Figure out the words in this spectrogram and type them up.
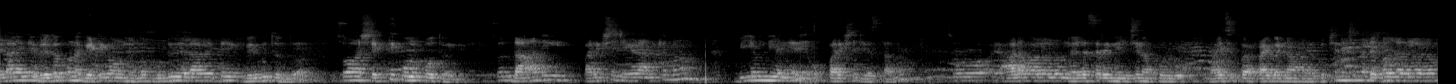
ఎలా అయితే విరగకుండా గట్టిగా ఉంటుందో గుడ్డు ఎలాగైతే విరుగుతుందో సో ఆ శక్తి కోల్పోతుంది. సో దాని పరీక్ష చేయడానికి మనం బిఎండి అనేది ఒక పరీక్ష చేస్తాము. సో ఆడవాళ్ళలో నెలసరి నిలిచినప్పుడు వయసు పైబడిన వాళ్ళకు చిన్న చిన్న దెబ్బలు తగలడం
